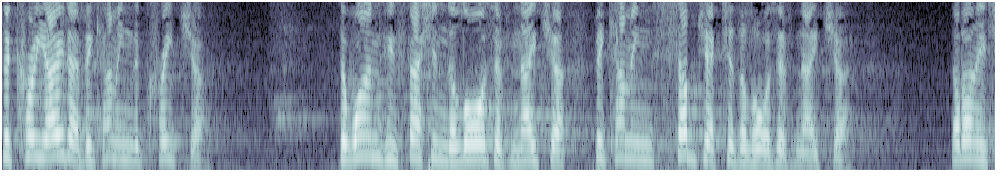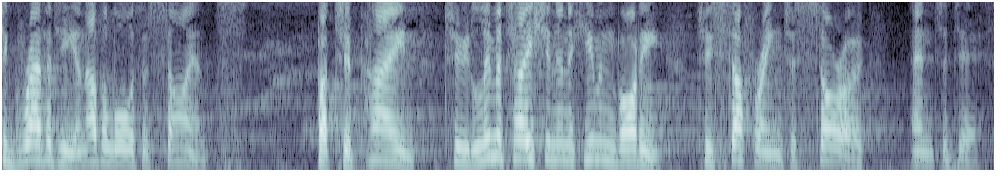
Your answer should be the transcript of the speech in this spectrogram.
the creator becoming the creature, the one who fashioned the laws of nature becoming subject to the laws of nature, not only to gravity and other laws of science, but to pain, to limitation in a human body, to suffering, to sorrow, and to death.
